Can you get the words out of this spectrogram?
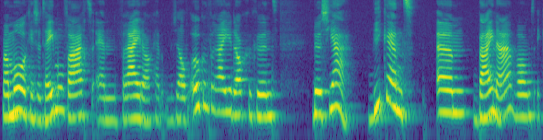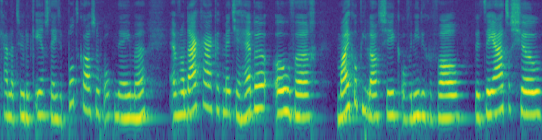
Maar morgen is het hemelvaart en vrijdag heb ik mezelf ook een vrije dag gegund. Dus ja, weekend. Um, bijna, want ik ga natuurlijk eerst deze podcast nog opnemen. En vandaag ga ik het met je hebben over Michael Pilarczyk, of in ieder geval de theatershow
